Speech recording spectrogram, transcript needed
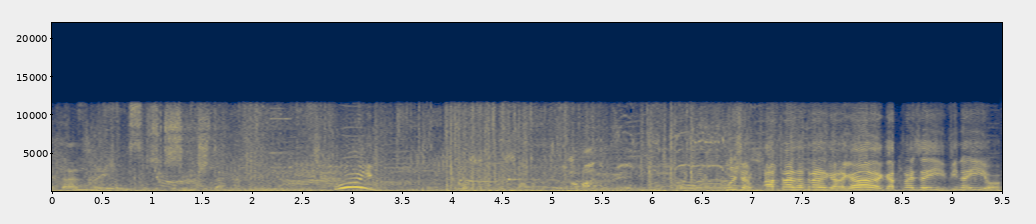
Entrar nisso aí. Da minha Ui! Puxa, atrás, atrás, galera. Galera, atrás aí, vindo aí, ó.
